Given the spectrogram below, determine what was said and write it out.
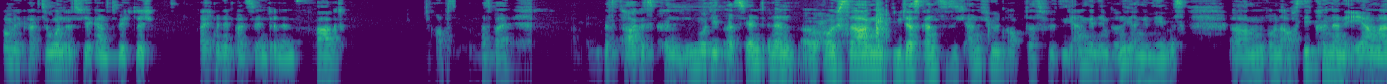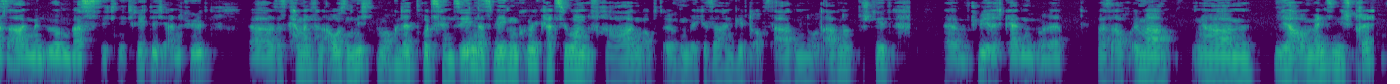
Kommunikation ist hier ganz wichtig. Gleich mit den Patientinnen fragt, ob es irgendwas bei des Tages können nur die PatientInnen äh, euch sagen, wie das Ganze sich anfühlt, ob das für sie angenehm oder nicht angenehm ist. Ähm, und auch sie können dann eher mal sagen, wenn irgendwas sich nicht richtig anfühlt. Äh, das kann man von außen nicht immer 100% sehen. Deswegen Kommunikation, Fragen, ob es irgendwelche Sachen gibt, ob es Atemnot, Atemnot besteht, ähm, Schwierigkeiten oder was auch immer. Ähm, ja, und wenn Sie nicht sprechen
